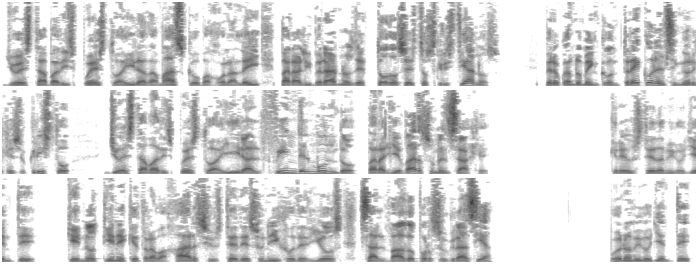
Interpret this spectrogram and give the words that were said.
Yo estaba dispuesto a ir a Damasco bajo la ley para librarnos de todos estos cristianos. Pero cuando me encontré con el Señor Jesucristo, yo estaba dispuesto a ir al fin del mundo para llevar su mensaje. ¿Cree usted, amigo oyente, que no tiene que trabajar si usted es un hijo de Dios salvado por su gracia? Bueno, amigo oyente,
